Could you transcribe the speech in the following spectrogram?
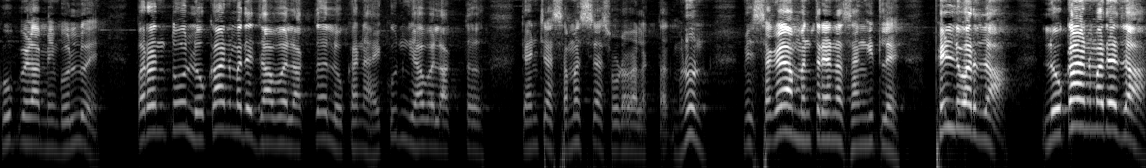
खूप वेळा मी बोललो आहे परंतु लोकांमध्ये जावं लागतं लोकांना ऐकून घ्यावं लागतं त्यांच्या समस्या सोडाव्या लागतात. म्हणून मी सगळ्या मंत्र्यांना सांगितलं आहे फील्डवर जा. लोकांमध्ये जा.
